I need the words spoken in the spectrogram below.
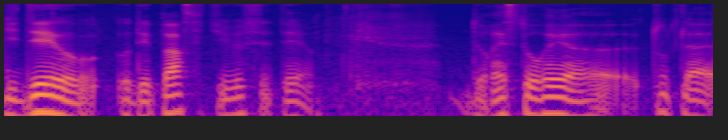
L'idée au, au départ, si tu veux, c'était euh, de restaurer euh, toute la.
